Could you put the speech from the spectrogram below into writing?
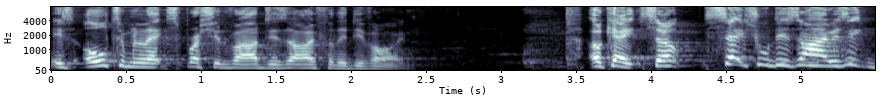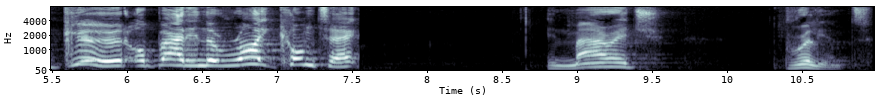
is ultimately expression of our desire for the divine. Okay, so sexual desire, is it good or bad in the right context? In marriage, brilliant.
